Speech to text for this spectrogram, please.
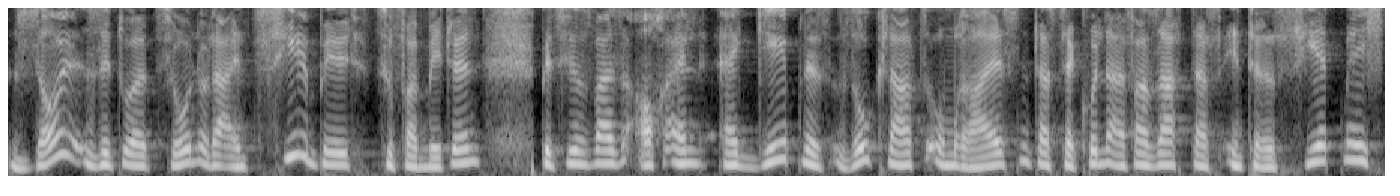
Soll-Situation oder ein Zielbild zu vermitteln, beziehungsweise auch ein Ergebnis so klar zu umreißen, dass der Kunde einfach sagt, das interessiert mich,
